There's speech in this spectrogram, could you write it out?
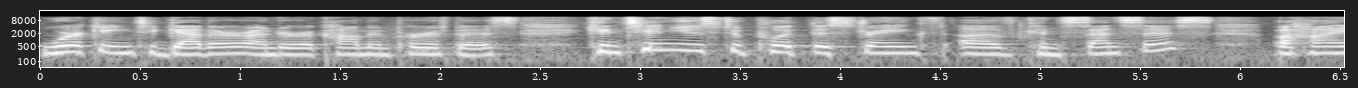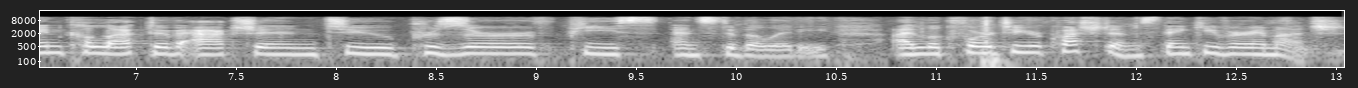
working together under a common purpose, continues to put the strength of consensus behind collective action to preserve peace and stability. I look forward to your questions. Thank you very much.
